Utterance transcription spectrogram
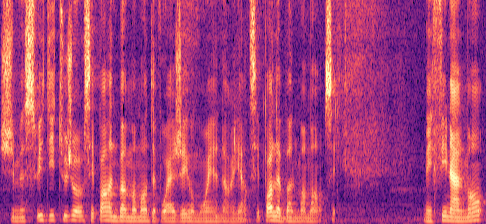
je me suis dit toujours, c'est pas un bon moment de voyager au Moyen-Orient, c'est pas le bon moment. Mais finalement,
